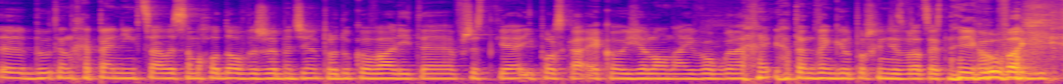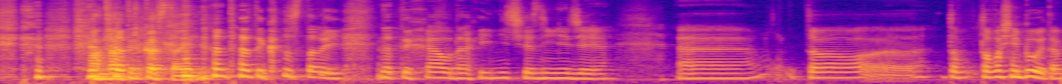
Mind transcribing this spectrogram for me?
e, był ten happening cały samochodowy, że będziemy produkowali te wszystkie i Polska Eko i Zielona i w ogóle, ja ten węgiel proszę nie zwracać na niego uwagi, On tam tylko stoi. to tylko stoi na tych hałdach i nic się z nim nie dzieje. E, to, e, to, to właśnie były te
